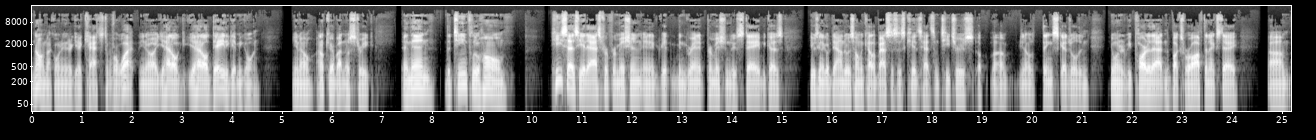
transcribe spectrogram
"No, I'm not going in there to get a catch to, for what?" You know, you had all you had all day to get me going. You know, I don't care about no streak. And then the team flew home he says he had asked for permission and had been granted permission to stay because he was going to go down to his home in Calabasas. His kids had some teachers, uh, you know, things scheduled, and he wanted to be part of that. And the Bucs were off the next day. Um,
